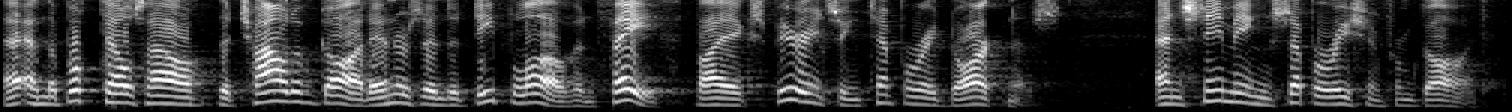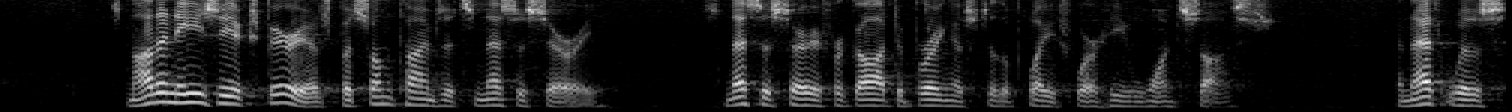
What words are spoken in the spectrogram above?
And the book tells how the child of God enters into deep love and faith by experiencing temporary darkness and seeming separation from God. It's not an easy experience, but sometimes it's necessary. It's necessary for God to bring us to the place where He wants us. And that was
